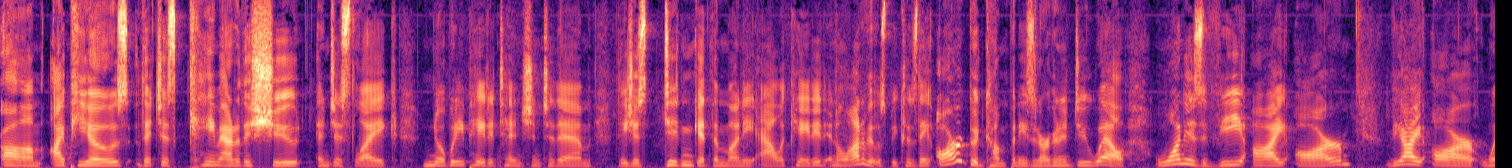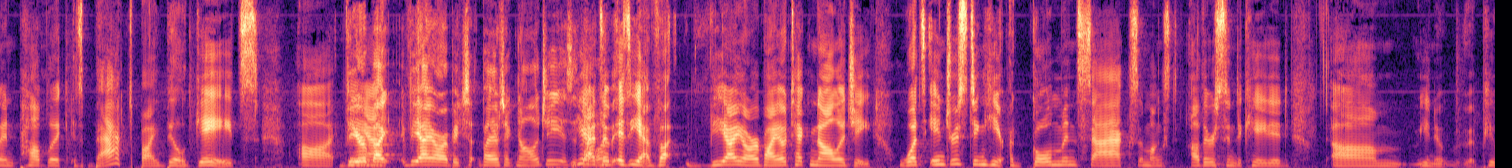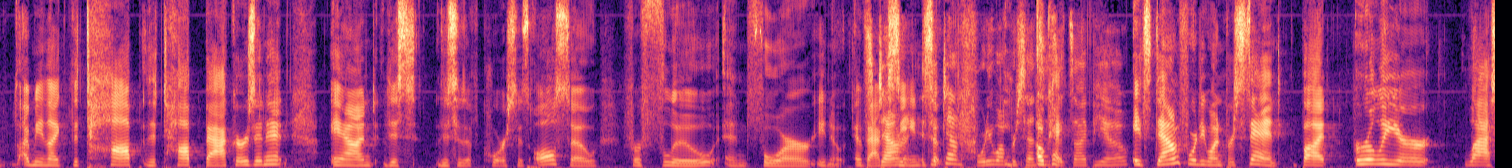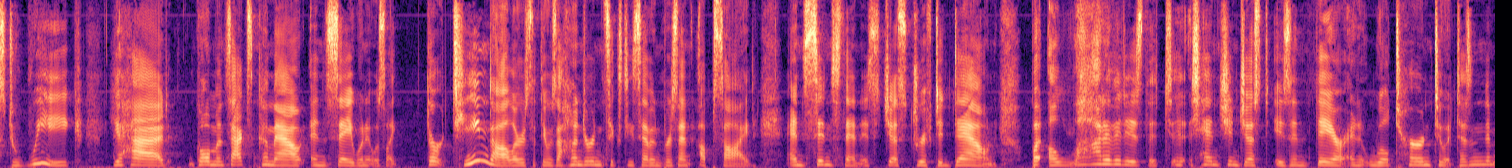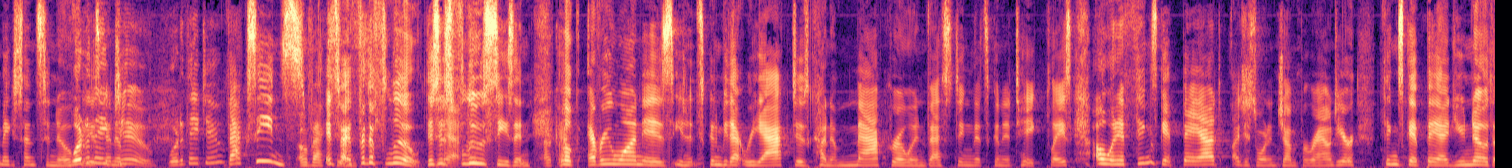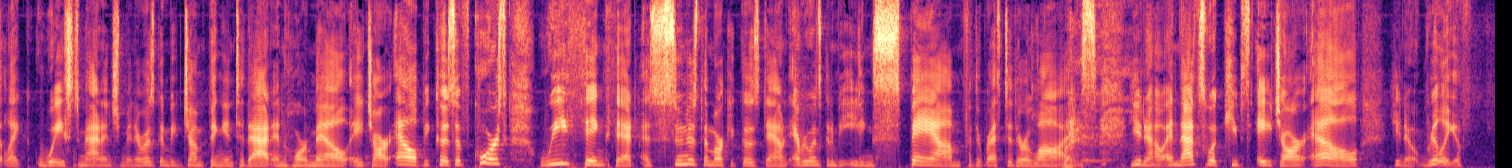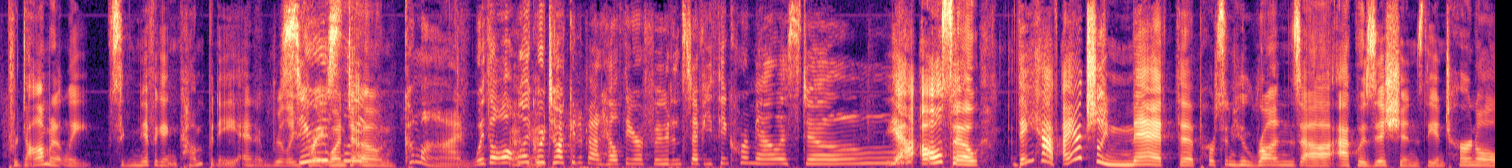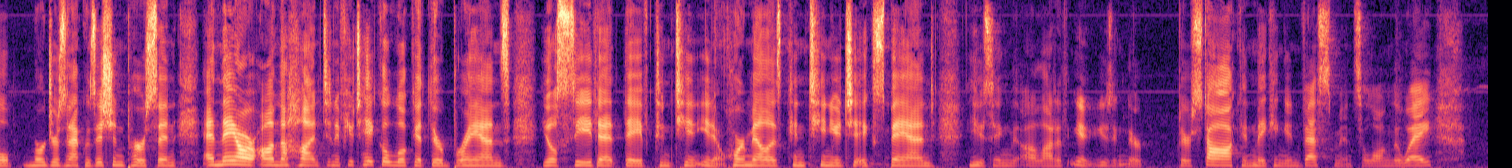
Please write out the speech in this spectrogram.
um, IPOs that just came out of the chute and just like nobody paid attention to them. They just didn't get the money allocated. And a lot of it was because they are good companies and are going to do well. One is VIR. VIR, when public, is backed by Bill Gates. Uh, VIR, bi- VIR Biotechnology? Is it yeah, that it's, one? a, it's yeah, Vi- VIR biotechnology. What's interesting here, uh, Goldman Sachs, amongst other syndicated, um, you know, people. I mean, like the top, the top backers in it, and this, this is of course is also for flu and for you know a It's down- vaccine. is So- it down 41% since okay. its IPO? It's down 41%, but earlier last week, you had Goldman Sachs come out and say when it was like $13 that there was 167% upside. And since then, it's just drifted down. But a lot of it is the t- attention just isn't there and it will turn to it. Doesn't it make sense to know? What do they do? What do they do? Vaccines. Oh, It's vaccines. for the flu. This is Yeah. flu season. Okay. Look, everyone is, you know, it's going to be that reactive kind of macro investing that's going to take place. Oh, and if things get bad, I just want to jump around here. Things get bad, you know that like waste management, everyone's going to be jumping into that and Hormel, HRL, because of course we think that as soon as the market goes down, everyone's going to be eating spam for the rest of their lives, you know, and that's what keeps HRL, you know, really a predominantly significant company and a really great one to own. Come on. With all, like, mm-hmm. we're talking about healthier food and stuff. You think Hormel is still. Yeah. Also, they have. I actually met the person who runs uh, acquisitions, the internal mergers and acquisition person, and they are on the hunt. And if you take a look at their brands, you'll see that they've continued. You know, Hormel has continued to expand using a lot of you know using their their stock and making investments along the way.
